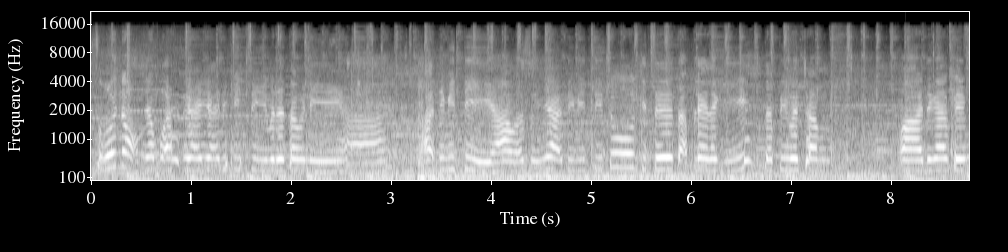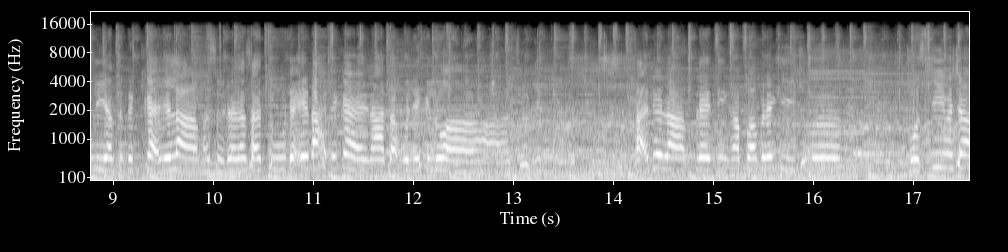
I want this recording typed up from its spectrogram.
seronok menyambut Hari Raya aktiviti pada tahun ni. Uh, aktiviti. Uh, maksudnya aktiviti tu kita tak plan lagi. Tapi macam uh, dengan family yang terdekat je lah. Masuk dalam satu daerah je kan. Uh, tak boleh keluar. Uh, so kita, tak adalah planning apa-apa lagi. Cuma mostly macam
